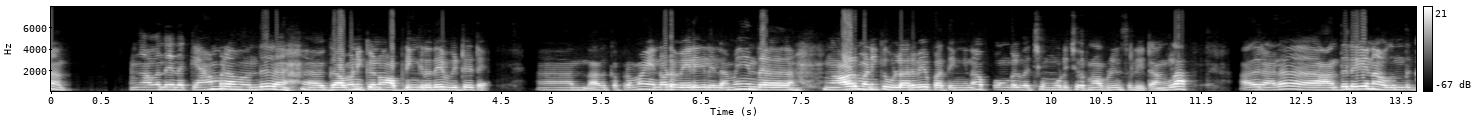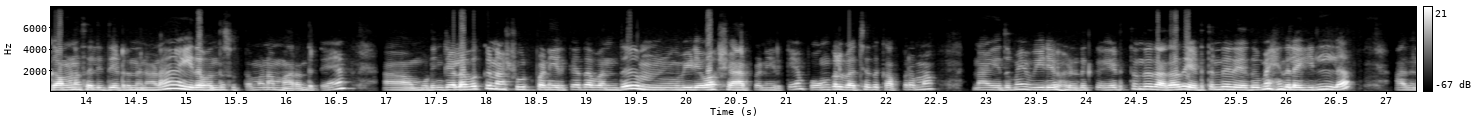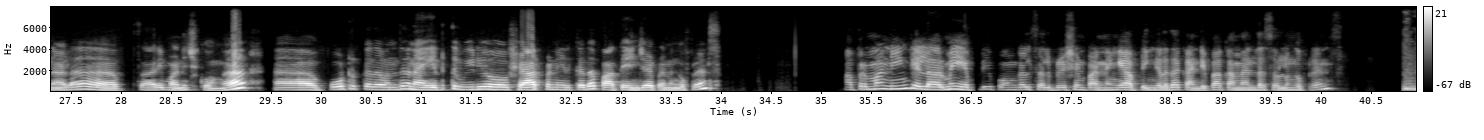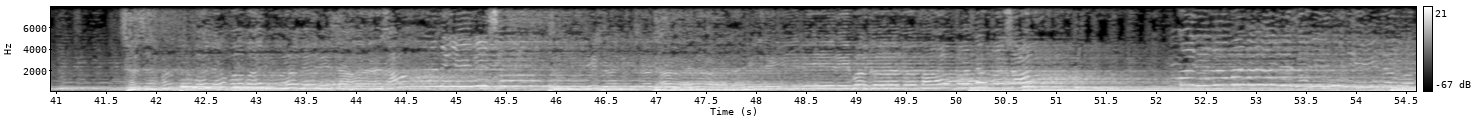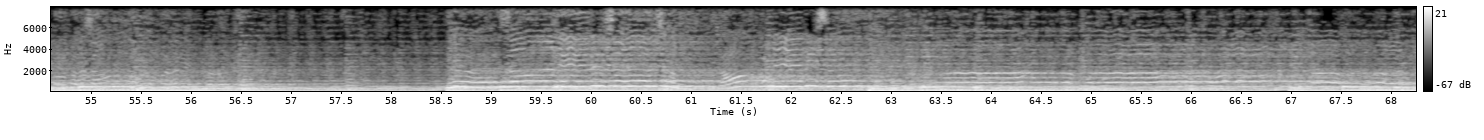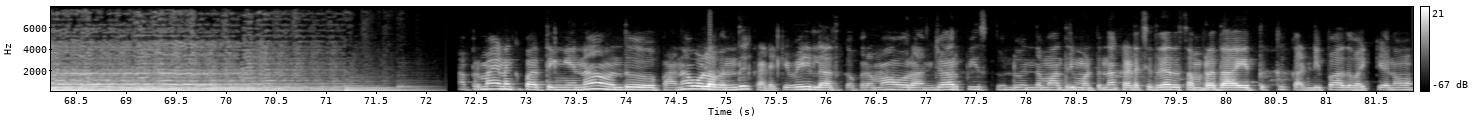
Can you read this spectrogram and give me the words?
நான் வந்து இந்த கேமராவை வந்து கவனிக்கணும் அப்படிங்கிறதே விட்டுட்டேன். அதுக்கப்புறமா என்னோடய வேலைகள் எல்லாமே இந்த ஆறு மணிக்கு உள்ளாரவே பார்த்தீங்கன்னா பொங்கல் வச்சு முடிச்சிடணும் அப்படின்னு சொல்லிட்டாங்களா? அதனால் அதுலேயே நான் வந்து கவனம் செலுத்திட்டு இருந்தனால இதை வந்து சுத்தமாக நான் மறந்துட்டேன். முடிஞ்ச அளவுக்கு நான் ஷூட் பண்ணியிருக்கதை வந்து வீடியோவாக ஷேர் பண்ணியிருக்கேன். பொங்கல் வச்சதுக்கப்புறமா நான் எதுவுமே வீடியோ எடுக்க எடுத்திருந்தது அதாவது எடுத்திருந்தது எதுவுமே இதில் இல்லை. அதனால் சாரி மன்னிச்சிக்கோங்க. போட்டிருக்கதை வந்து நான் எடுத்து வீடியோ ஷேர் பண்ணியிருக்கதை பார்த்து என்ஜாய் பண்ணுங்கள் ஃப்ரெண்ட்ஸ் அப்புறமா நீங்கள் எல்லாருமே எப்படி பொங்கல் செலிப்ரேஷன் பண்ணீங்க அப்படிங்கிறத கண்டிப்பாக கமெண்டில் சொல்லுங்கள் ஃப்ரெண்ட்ஸ் பார்த்தீங்கன்னா வந்து பனை ஓலை வந்து கிடைக்கவே இல்லை. அதுக்கப்புறமா ஒரு அஞ்சாறு பீஸ் துண்டு இந்த மாதிரி மட்டும்தான் கிடச்சிது. அது சம்பிரதாயத்துக்கு கண்டிப்பாக அதை வைக்கணும்.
